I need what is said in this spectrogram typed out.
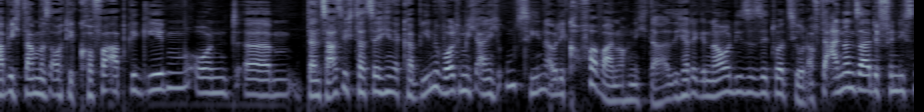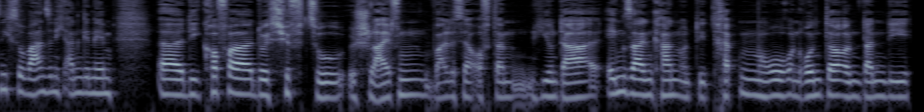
habe ich damals auch die Koffer abgegeben und ähm, dann saß ich tatsächlich in der Kabine, wollte mich eigentlich umziehen, aber die Koffer waren noch nicht da. Also ich hatte genau diese Situation. Auf der anderen Seite finde ich es nicht so wahnsinnig angenehm, äh, die Koffer durchs Schiff zu schleifen, weil es ja oft dann hier und da eng sein kann und die Treppen hoch und runter und dann die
